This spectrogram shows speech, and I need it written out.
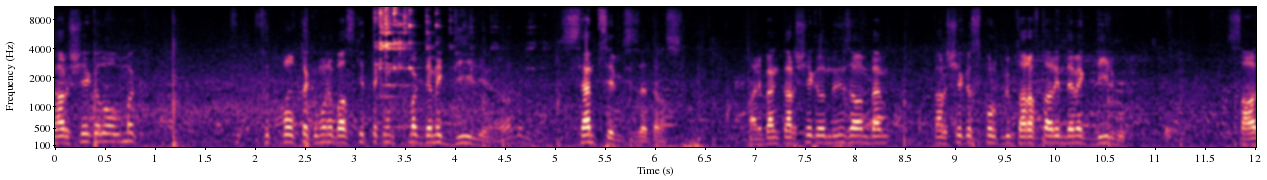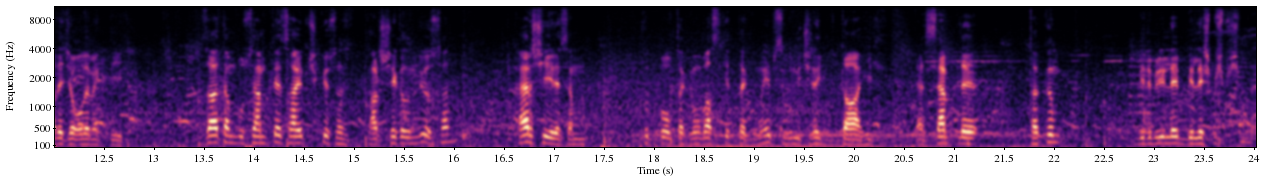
Karşıyakalı olmak futbol takımını, basket takımını tutmak demek değil yani. anladın? Semt sevgisi zaten aslında. Hani ben Karşıyakalı'm dediğin zaman ben Karşıyaka Spor Kulübü taraftarıyım demek değil bu. Sadece o demek değil. Zaten bu semte sahip çıkıyorsan, Karşıyakalı'm diyorsan her şeyiyle sen futbol takımı, basket takımı hepsi bunun içine dahil. Yani semtle takım birbiriyle birleşmiş biçimde.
